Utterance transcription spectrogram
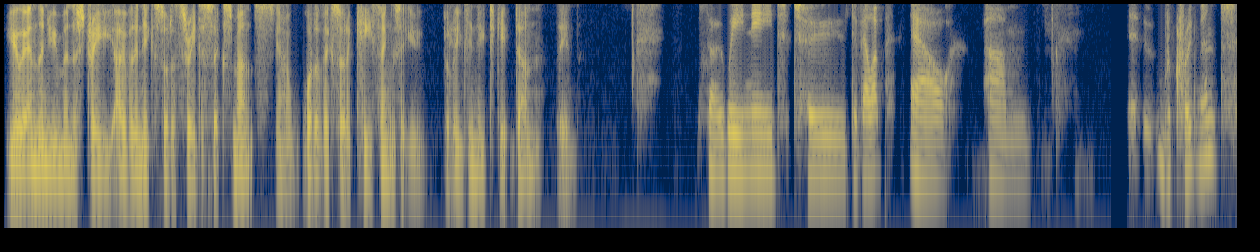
you and the new ministry over the next sort of three to six months? You know, what are the sort of key things that you believe you need to get done then? So we need to develop our um, recruitment.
